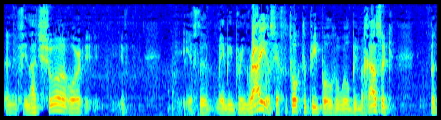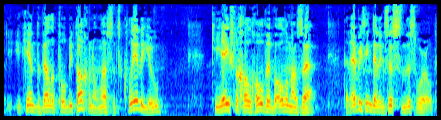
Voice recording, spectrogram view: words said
And if you're not sure, or if have to maybe bring rayas, you have to talk to people who will be mechasik, but you can't develop full bitachon unless it's clear to you that everything that exists in this world,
